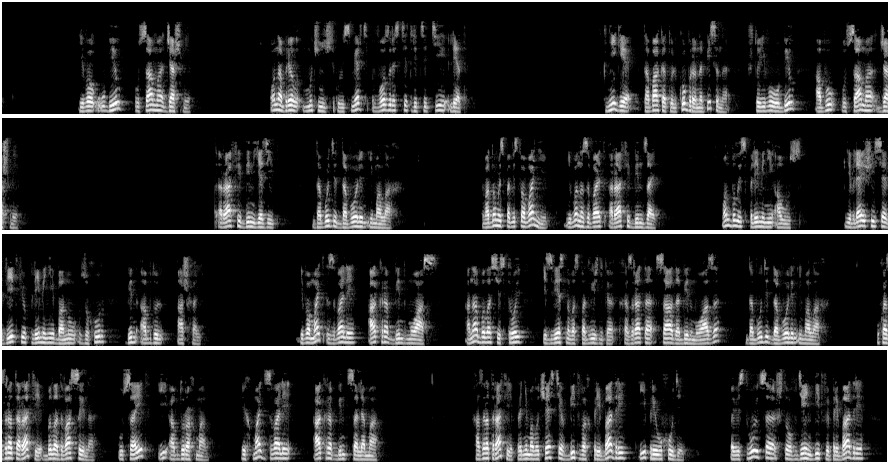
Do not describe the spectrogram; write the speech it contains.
Его убил Усама Джашми. Он обрел мученическую смерть в возрасте 30 лет. В книге Табака Туль-Кубра написано, что его убил Абу Усама Джашми. Рафи бин Язид, да будет доволен им Аллах. В одном из повествований его называют Рафи бин Зайд. Он был из племени Аус, являющийся ветвью племени Бану Зухур бин Абдуль Ашхаль. Его мать звали Акра бин Муас. Она была сестрой известного сподвижника Хазрата Саада бин Муаза, да будет доволен им Аллах. У Хазрата Рафи было два сына, Усаид и Абдурахман. Их мать звали Акра бин Саляма. Хазрат Рафи принимал участие в битвах при Бадре и при Ухуде. Повествуется, что в день битвы при Бадре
